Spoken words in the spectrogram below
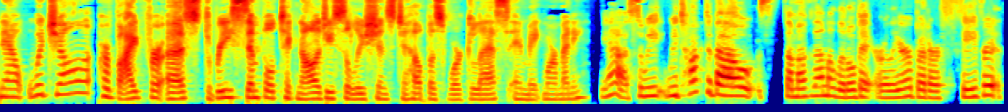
Now, would y'all provide for us three simple technology solutions to help us work less and make more money? Yeah, so we we talked about some of them a little bit earlier, but our favorite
